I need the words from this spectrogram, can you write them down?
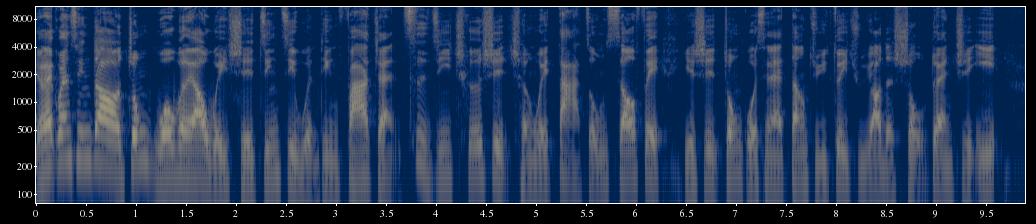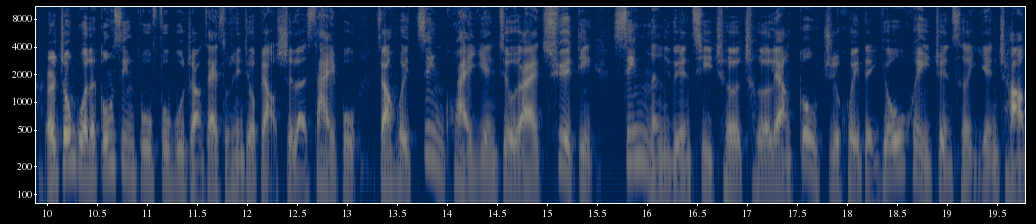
也来关心到中国为了要维持经济稳定发展，刺激车市成为大宗消费，也是中国现在当局最主要的手段之一。而中国的工信部副部长在昨天就表示了，下一步将会尽快研究要来确定新能源汽车车辆购置税的优惠政策延长。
